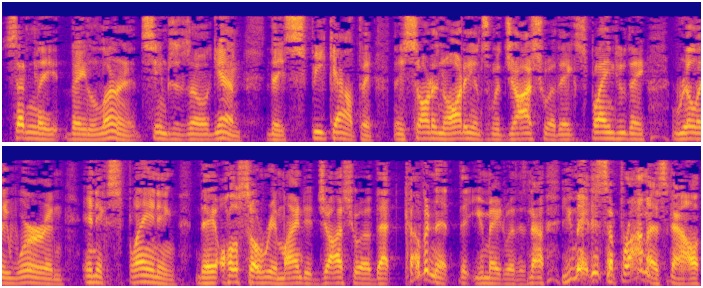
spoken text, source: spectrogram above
suddenly they learn. It seems as though again, they speak out. They, they sought an audience with Joshua. They explained who they really were. And in explaining, they also reminded Joshua of that covenant that you made with us. Now, you made us a promise now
